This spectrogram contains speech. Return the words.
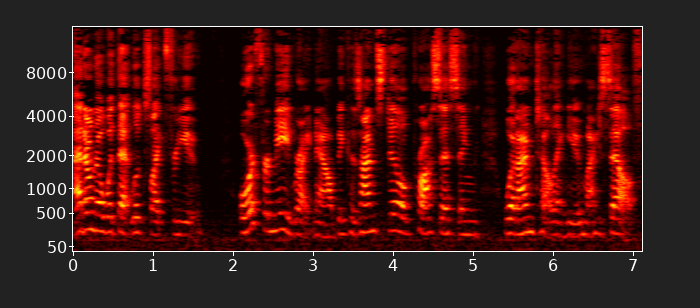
i don't know what that looks like for you or for me right now because I'm still processing what I'm telling you myself.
